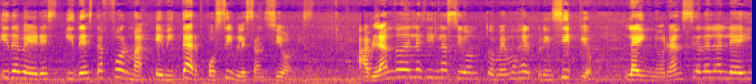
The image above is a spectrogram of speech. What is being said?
y deberes y de esta forma evitar posibles sanciones. Hablando de legislación, tomemos el principio, la ignorancia de la ley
